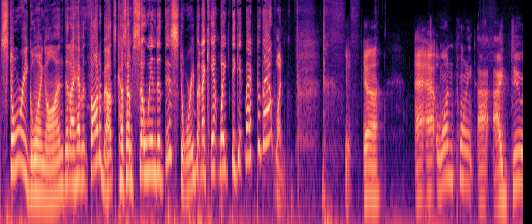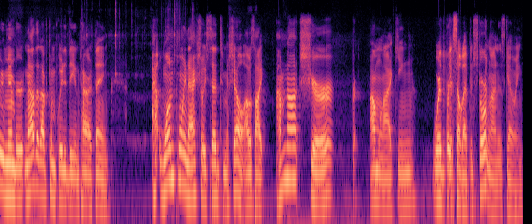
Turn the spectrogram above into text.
story going on that I haven't thought about because I'm so into this story, but I can't wait to get back to that one. Yeah. At, at one point, I, I do remember, now that I've completed the entire thing, at one point I actually said to Michelle, I was like, I'm not sure I'm liking where the this 11 storyline is going.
